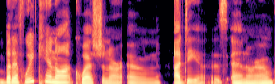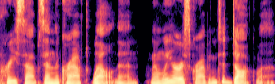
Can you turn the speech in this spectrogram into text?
But if we cannot question our own ideas and our own precepts in the craft well, then then we are ascribing to dogma.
